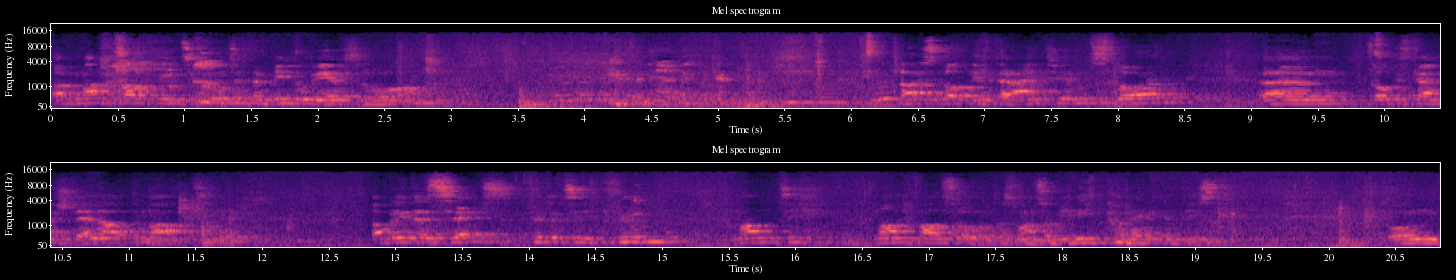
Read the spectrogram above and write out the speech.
Aber manchmal fühlt sich unsere Verbindung eher so an. Klar ist Gott nicht der iTunes-Store, ähm, Gott ist kein Bestellautomat, aber in der Essenz fühlt, sich, fühlt man sich manchmal so, dass man so wie nicht connected ist. Und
